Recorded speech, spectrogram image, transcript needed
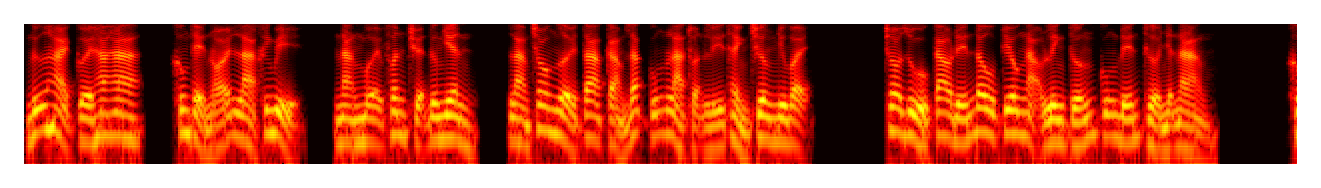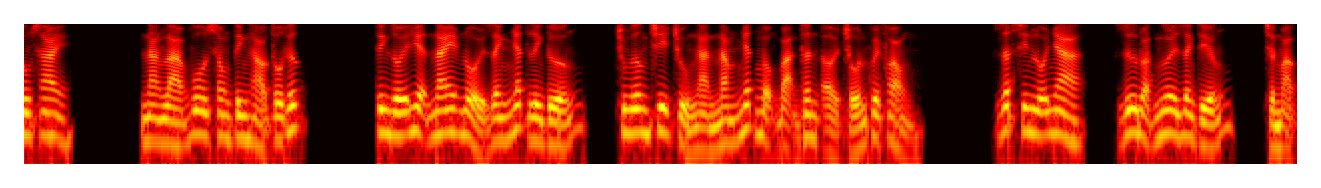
Nữ hải cười ha ha, không thể nói là khinh bỉ nàng mười phân chuyện đương nhiên, làm cho người ta cảm giác cũng là thuận lý thành trương như vậy. Cho dù cao đến đâu tiêu ngạo linh tướng cũng đến thừa nhận nàng. Không sai. Nàng là vô song tinh hào tô thức. Tinh giới hiện nay nổi danh nhất linh tướng, trung ương chi chủ ngàn năm nhất mộng bạn thân ở trốn quê phòng. Rất xin lỗi nha, dư đoạt ngươi danh tiếng, trần mặc.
